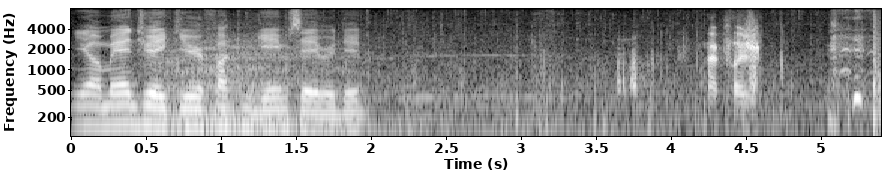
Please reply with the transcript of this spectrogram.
Yo, Mandrake, you're a fucking game saver, dude. My pleasure.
